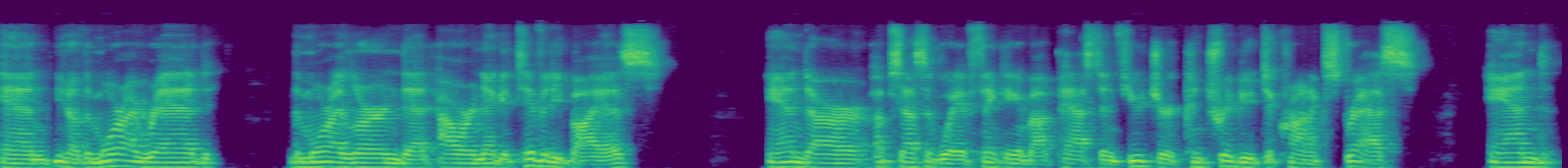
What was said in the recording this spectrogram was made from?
And, you know, the more I read, the more I learned that our negativity bias and our obsessive way of thinking about past and future contribute to chronic stress and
